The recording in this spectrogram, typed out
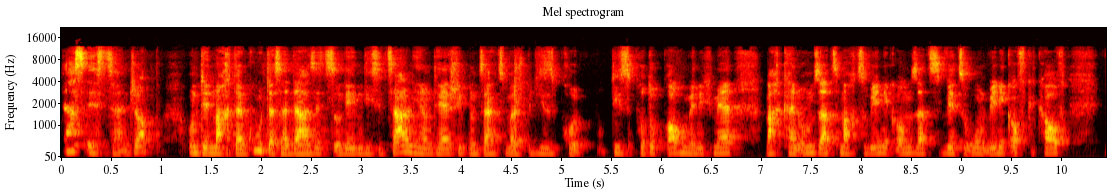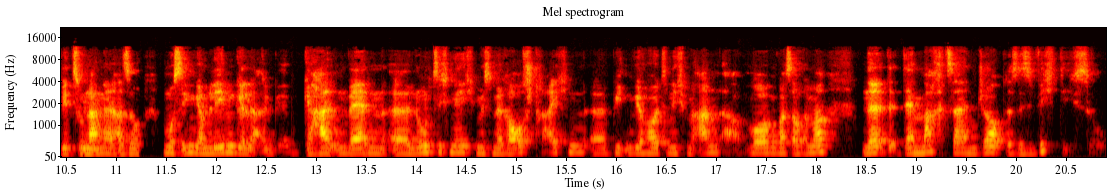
Das ist sein Job. Und den macht er gut, dass er da sitzt und eben diese Zahlen hin und her schiebt und sagt zum Beispiel, dieses, Pro dieses Produkt brauchen wir nicht mehr, macht keinen Umsatz, macht zu wenig Umsatz, wird zu wenig oft gekauft, wird zu mhm. lange, also muss irgendwie am Leben ge gehalten werden, äh, lohnt sich nicht, müssen wir rausstreichen, äh, bieten wir heute nicht mehr an, morgen was auch immer. Ne? Der macht seinen Job, das ist wichtig so.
